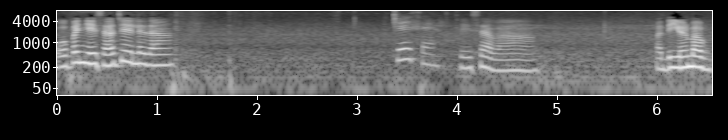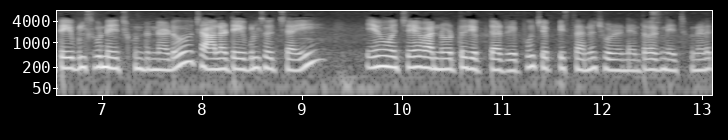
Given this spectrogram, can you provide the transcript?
ఓపెన్ చేసావా? చేయలేదా? చేసావా దీవెన్ బాబు టేబుల్స్ కూడా నేర్చుకుంటున్నాడు. చాలా టేబుల్స్ వచ్చాయి. ఏమేమి వచ్చాయో వాడి నోట్తో చెప్తాడు రేపు. చెప్పిస్తాను. చూడండి ఎంతవరకు నేర్చుకున్నాడో.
